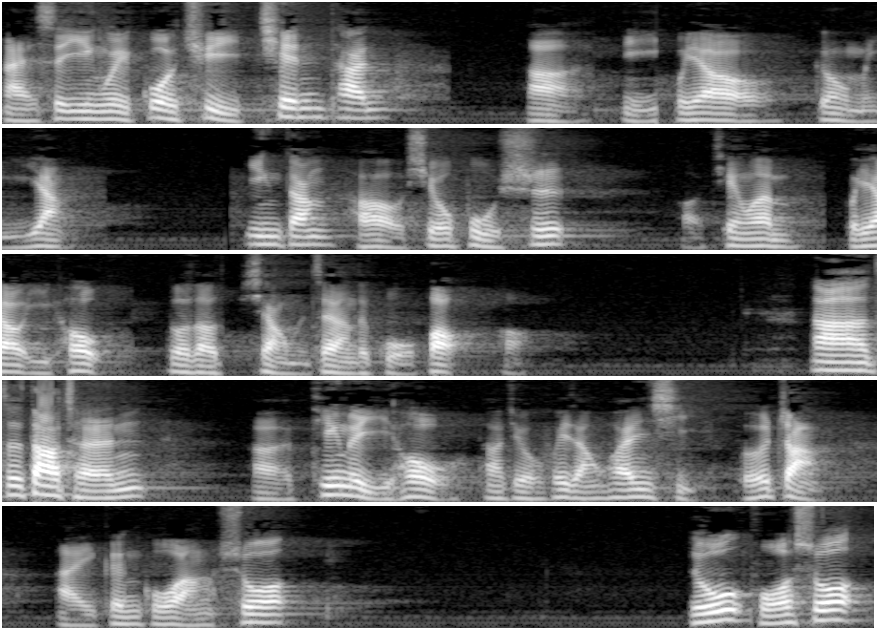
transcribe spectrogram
乃是因为过去悭贪啊，你不要跟我们一样，应当好好修布施啊，千万不要以后落到像我们这样的果报啊。那这大臣啊听了以后，他就非常欢喜，合掌来跟国王说：“如佛说，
